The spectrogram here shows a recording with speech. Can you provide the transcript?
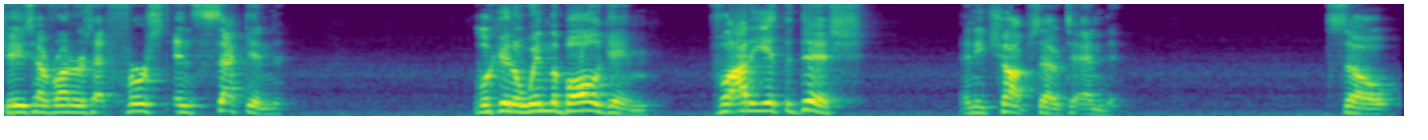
Jays have runners at first and second looking to win the ball game. Vladdy at the dish, and he chops out to end it. So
